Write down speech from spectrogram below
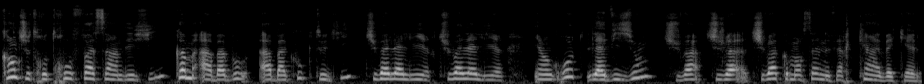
quand tu te retrouves face à un défi, comme Abakouk te dit, tu vas la lire, tu vas la lire. Et en gros, la vision, tu vas, tu vas, tu vas commencer à ne faire qu'un avec elle.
